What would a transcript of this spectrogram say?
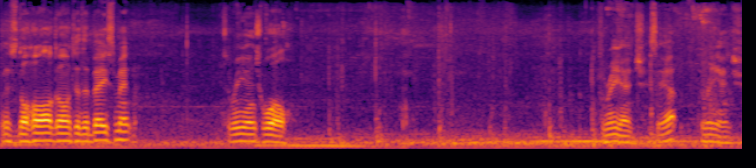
This is the hall going to the basement. Three inch wall. Three inch. See that? Three inch.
